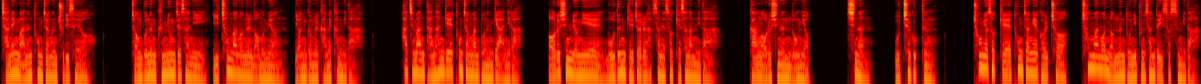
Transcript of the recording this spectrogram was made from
잔액 많은 통장은 줄이세요. 정부는 금융재산이 2천만 원을 넘으면 연금을 감액합니다. 하지만 단 한 개의 통장만 보는 게 아니라 어르신 명의의 모든 계좌를 합산해서 계산합니다. 강 어르신은 농협, 신한, 우체국 등 총 6개의 통장에 걸쳐 천만 원 넘는 돈이 분산돼 있었습니다.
